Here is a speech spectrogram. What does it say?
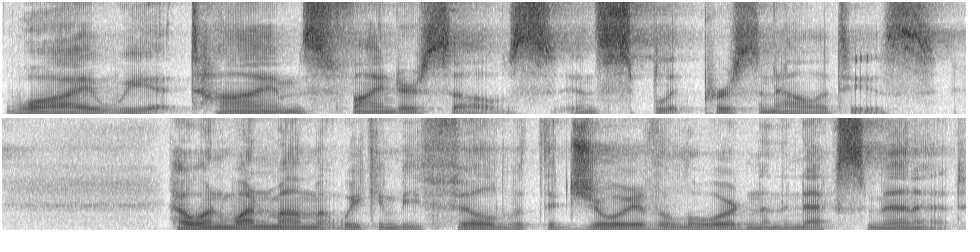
why we at times find ourselves in split personalities. How in one moment we can be filled with the joy of the Lord, and in the next minute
